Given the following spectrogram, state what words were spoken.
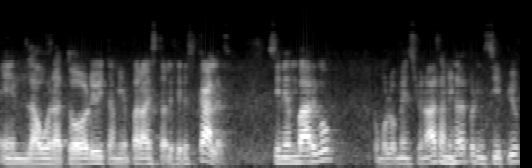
en laboratorio y también para establecer escalas. Sin embargo, como lo mencionaba también al principio,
